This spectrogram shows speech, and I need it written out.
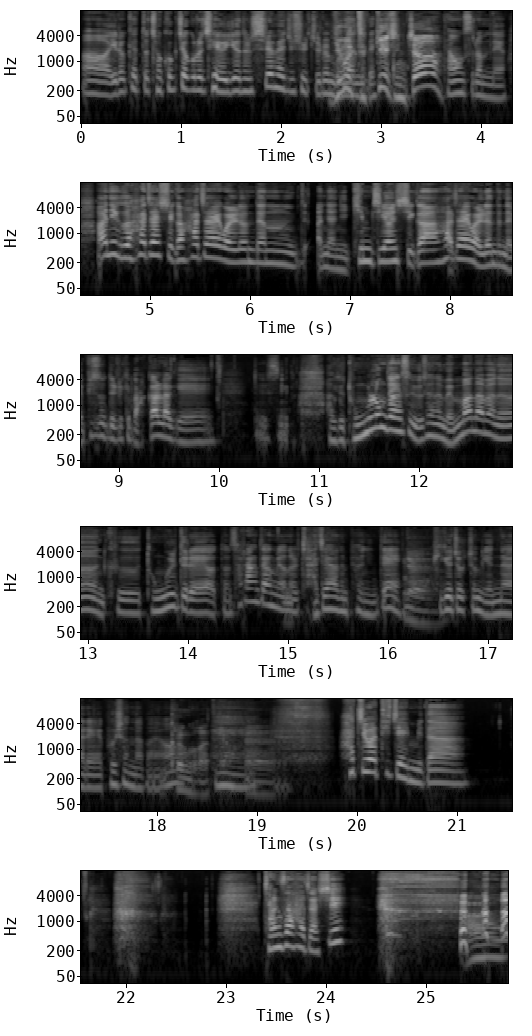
어, 이렇게 또 적극적으로 제 의견을 수렴해 주실 줄은 이걸 몰랐는데. 듣기에 진짜 당혹스럽네요. 아니 그 하자 씨가 하자에 관련된 아니 아니 김지연 씨가 하자에 관련된 에피소드 이렇게 맛깔나게 해줬으니까 아 이거 동물농장에서 요새는 웬만하면은 그 동물들의 어떤 사랑 장면을 자제하는 편인데 예. 비교적 좀 옛날에 보셨나 봐요. 그런 것 같아요. 예. 예. 하지와 TJ입니다. 장사 하자 씨 아유.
